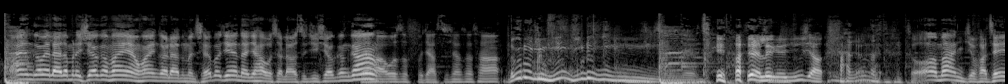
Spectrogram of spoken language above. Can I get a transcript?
欢迎各位来到我们的小刚方言，欢迎各位来到我们车播间。大家好，我是老司机小刚刚。大家好，我是副驾驶小叉叉。好像那个音效，坐满就发车。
